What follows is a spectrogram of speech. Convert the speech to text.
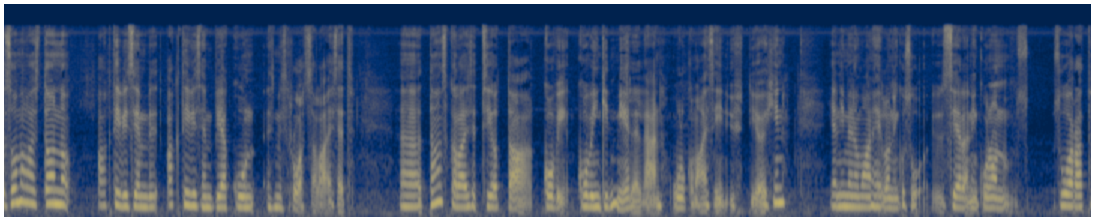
Suomalaiset on aktiivisempia, aktiivisempia kuin esimerkiksi ruotsalaiset – Tanskalaiset sijoittaa kovi, kovinkin mielellään ulkomaisiin yhtiöihin ja nimenomaan heillä on niin kuin su, siellä niin kuin on suorat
